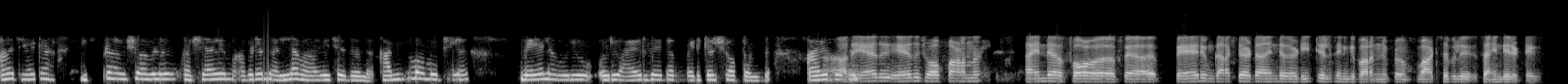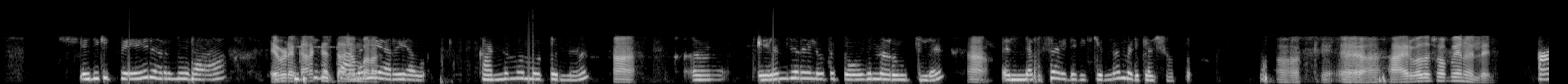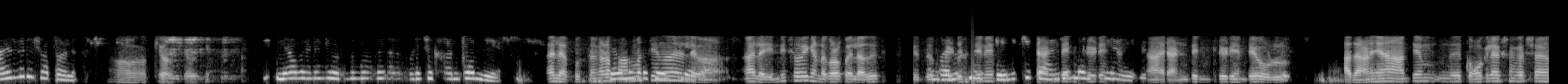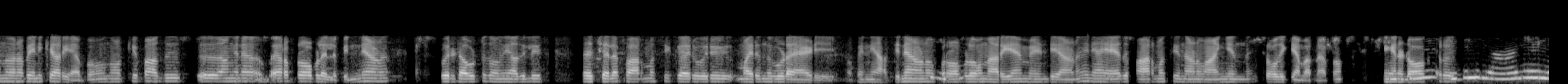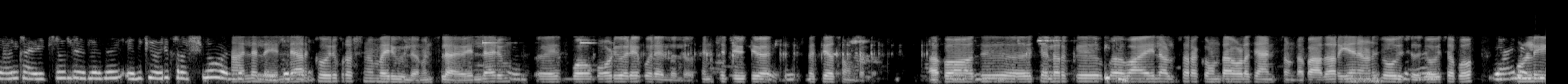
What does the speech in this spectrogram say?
ആ ചേട്ടാ ഇപ്രാവശ്യം അവൾ കഷായം അവിടെ നല്ല വാങ്ങിച്ചതെന്ന് കണ്ണുമാമൂട്ടിൽ മേലെ ഒരു ഒരു ആയുർവേദ മെഡിക്കൽ ഷോപ്പ് ഉണ്ട്. അത് ആയുർവേദ ഏത് ഏത് ഷോപ്പാണെന്ന് അതിന്റെ പേരും കറക്റ്റ് ആയിട്ട് അതിന്റെ ഡീറ്റെയിൽസ് എനിക്ക് പറഞ്ഞു ഇപ്പൊ വാട്സപ്പിൽ അതിന്റെ ഇട്ടേക്ക് എനിക്ക് പേരറിഞ്ഞൂടാ. എവിടെ? ഇരിക്കുന്ന സ്ഥലം അറിയാവൂ. കണ്ണുമൂട്ടിന്ന് ആ. ഇളഞ്ചിറയിലോട്ട് പോകുന്ന റൂട്ടിൽ ലെഫ്റ്റ് സൈഡ് ഇരിക്കുന്ന medical shop okay. Ayurveda shop തന്നെയല്ലേ ആയുർവേദ ഷോപ്പാണ് ഓക്കെ ഓക്കെ ഓക്കെ. ഞാൻ വേണമെങ്കിൽ ഒന്നും വിളിച്ച് കൺഫേം ചെയ്യാം. അല്ല ഞാൻ ഫാർമസി എന്നല്ലേ അല്ല ഇനി ചോദിക്കണ്ട കുഴപ്പമില്ല. അത് ഇത് മെഡിസിന് രണ്ട് ഇൻഗ്രീഡിയന്റ് ആ രണ്ട് ഇൻഗ്രീഡിയന്റേ ഉള്ളൂ. അതാണ് ഞാൻ ആദ്യം കോകിലാക്ഷൻ കഷായം എന്ന് പറഞ്ഞപ്പോ എനിക്കറിയാം. അപ്പൊ നോക്കിയപ്പോ അത് അങ്ങനെ വേറെ പ്രോബ്ലം ഇല്ല. പിന്നെയാണ് ഒരു ഡൗട്ട് തോന്നി. അതിൽ ചില ഫാർമസിക്കാർ ഒരു മരുന്ന് കൂടെ ആഡ് ചെയ്യും. അപ്പൊ ഇനി അതിനാണോ പ്രോബ്ലം എന്ന് അറിയാൻ വേണ്ടിയാണ് ഞാൻ ഏത് ഫാർമസിയിൽ നിന്നാണ് വാങ്ങിയെന്ന് ചോദിക്കാൻ പറഞ്ഞത്. അപ്പൊ ഇങ്ങനെ ഡോക്ടർ ഒരു അല്ലല്ല. എല്ലാവർക്കും ഒരു പ്രശ്നം വരൂല. മനസ്സിലായോ? എല്ലാരും ബോഡി ഒരേപോലെ അല്ലല്ലോ. സെൻസിറ്റിവിറ്റി വ്യത്യാസമുണ്ടല്ലോ. അപ്പൊ അത് ചിലർക്ക് വായിൽ അൾസർ ഒക്കെ ഉണ്ടാവാനുള്ള ചാൻസ് ഉണ്ട്. അപ്പൊ അതറിയാനാണ് ചോദിച്ചത്. ചോദിച്ചപ്പോ പുള്ളി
